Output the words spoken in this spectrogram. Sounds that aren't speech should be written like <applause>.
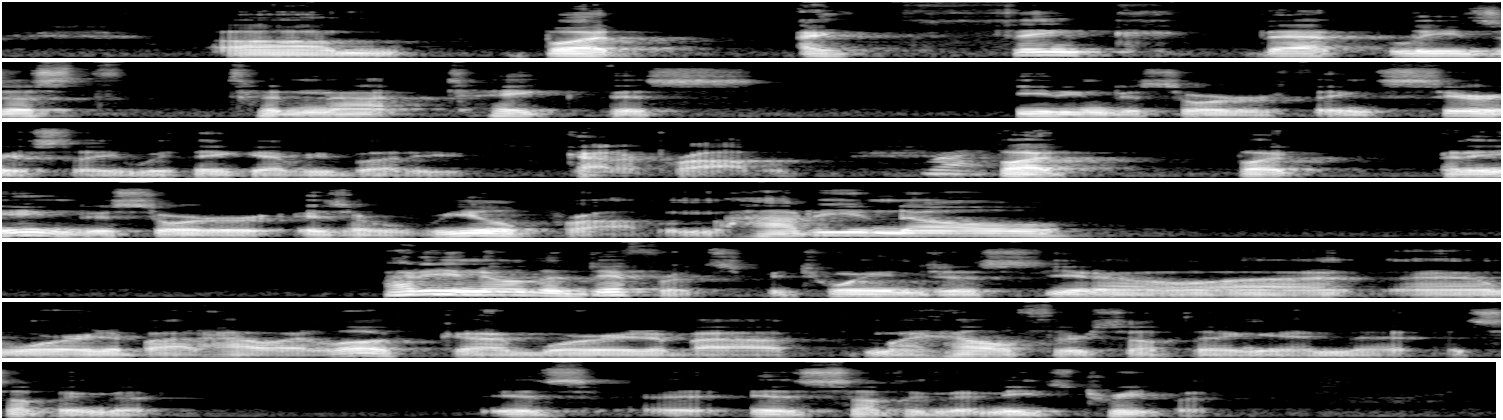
Um, but I think that leads us to not take this eating disorder thing seriously. We think everybody's got a problem, right. but but an eating disorder is a real problem. How do you know how do you know the difference between just you know uh, I'm worried about how I look, I'm worried about my health or something, and that it's something that is is something that needs treatment?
